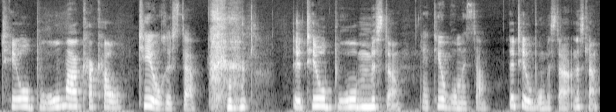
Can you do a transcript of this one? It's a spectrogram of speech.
Theobroma Kakao. Theorista. Der Theobromister. Der Theobromister. Der Theobromister, alles klar.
